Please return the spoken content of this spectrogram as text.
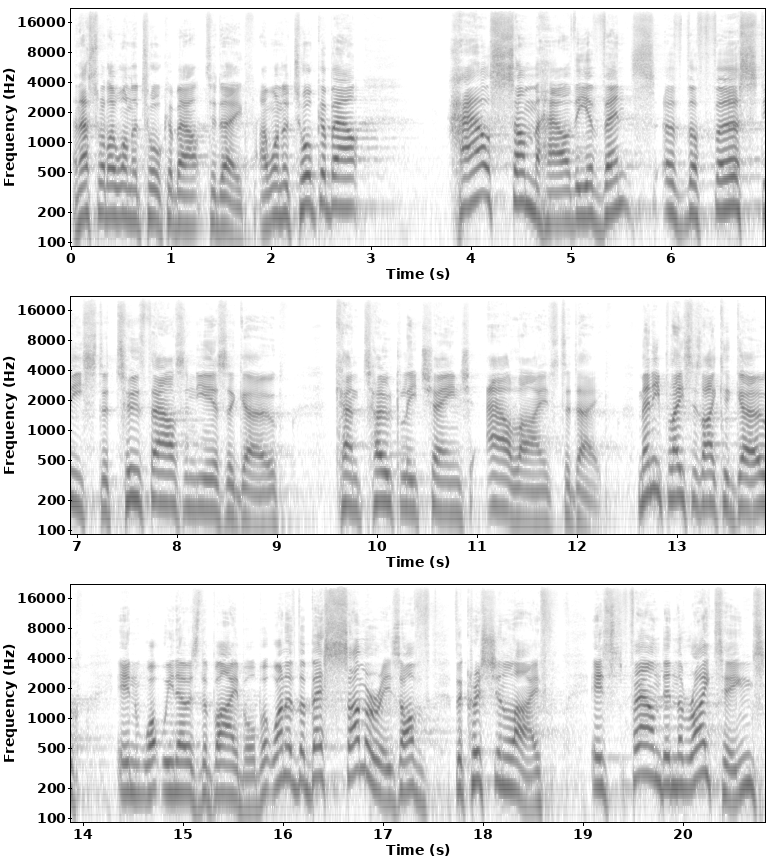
And that's what I want to talk about today. I want to talk about how somehow the events of the first Easter 2,000 years ago can totally change our lives today. Many places I could go in what we know as the Bible, but one of the best summaries of the Christian life is found in the writings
